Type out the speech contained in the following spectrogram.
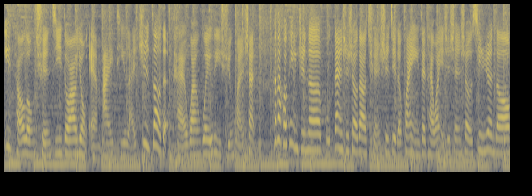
一条龙全机都要用 MIT 来制造的台湾威力循环扇。它的好品质呢，不但是受到全世界的欢迎，在台湾也是深受信任的哦。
